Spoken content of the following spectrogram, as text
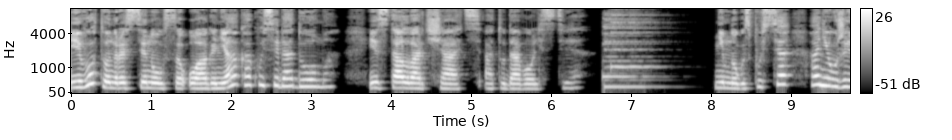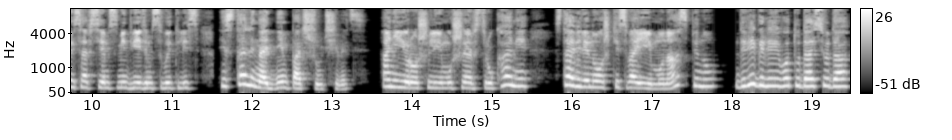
И вот он растянулся у огня, как у себя дома, и стал ворчать от удовольствия. Немного спустя они уже и совсем с медведем свыклись и стали над ним подшучивать. Они ерошили ему шерсть руками, ставили ножки свои ему на спину, двигали его туда-сюда,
